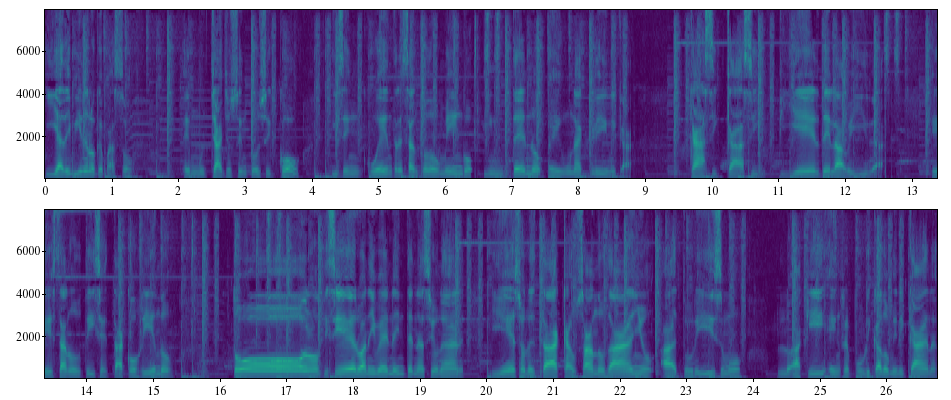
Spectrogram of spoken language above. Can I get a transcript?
Y adivinen lo que pasó. El muchacho se intoxicó y se encuentra en Santo Domingo interno en una clínica casi, casi pierde la vida. Esta noticia está corriendo todo noticiero a nivel internacional y eso le está causando daño al turismo aquí en República Dominicana.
